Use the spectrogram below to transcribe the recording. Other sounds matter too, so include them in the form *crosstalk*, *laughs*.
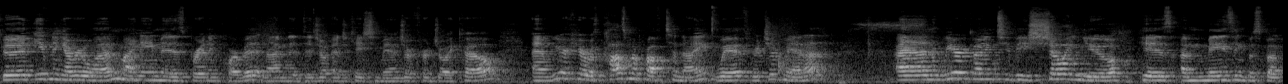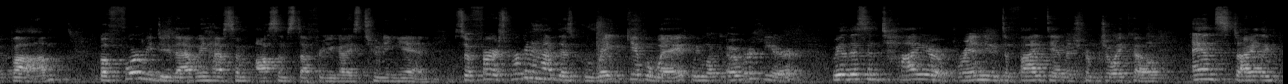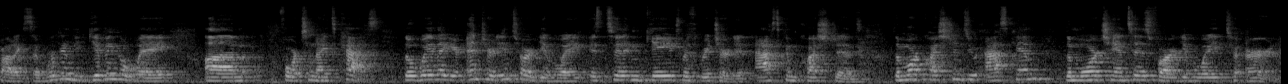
Good evening, everyone. My name is Brandon Corbett, and I'm the Digital Education Manager for Joico. And we are here with Cosmoprof tonight with Richard Mannah. And we are going to be showing you his amazing bespoke bob. Before we do that, we have some awesome stuff for you guys tuning in. So first, we're gonna have this great giveaway. If we look over here, we have this entire brand new Defy Damage from Joico and styling products that we're gonna be giving away um, for tonight's cast the way that you're entered into our giveaway is to engage with Richard and ask him questions. The more questions you ask him, the more chances for our giveaway to earn.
